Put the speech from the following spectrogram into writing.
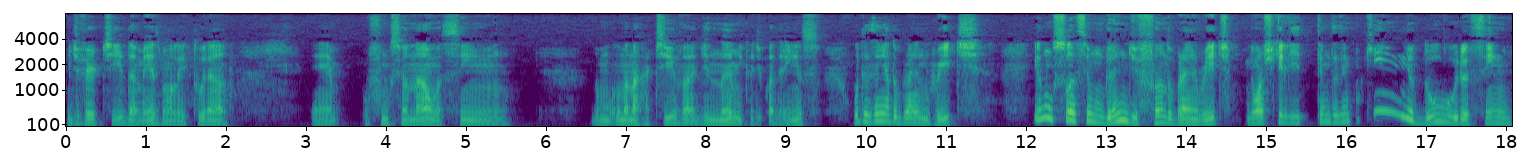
divertida mesmo, uma leitura é, funcional assim numa narrativa dinâmica de quadrinhos. O desenho é do Brian Rich. Eu não sou assim um grande fã do Brian Rich. Eu acho que ele tem um desenho um pouquinho duro assim,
